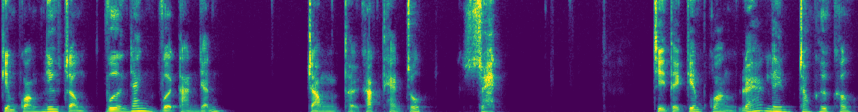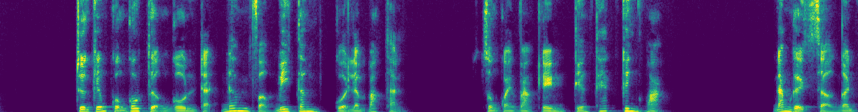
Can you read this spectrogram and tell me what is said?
kiếm quang như rồng, vừa nhanh vừa tàn nhẫn. Trong thời khắc then chốt, xoẹt. Chỉ thấy kiếm quang lóe lên trong hư không. Trường kiếm của Ngô Thượng Ngôn đã đâm vào mi tâm của Lâm Bắc Thần. Xung quanh vang lên tiếng thét kinh hoàng. Năm người Sở Ngân,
